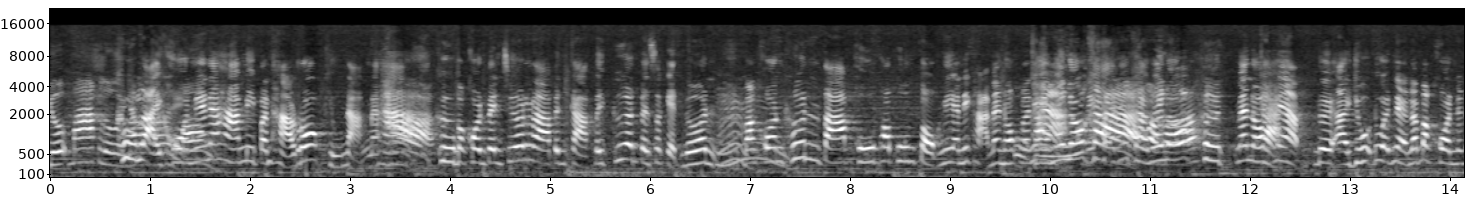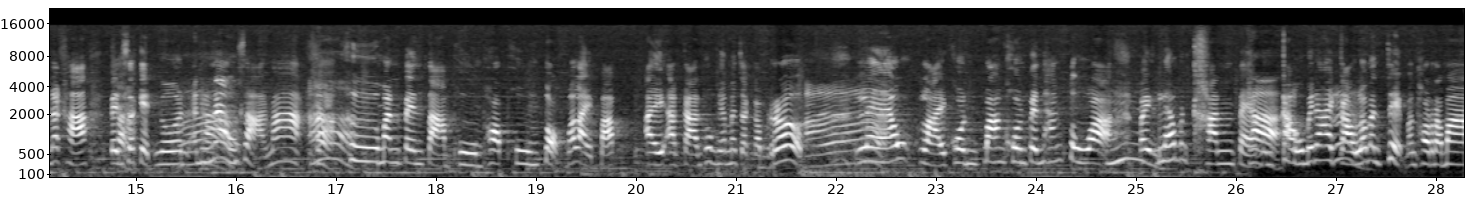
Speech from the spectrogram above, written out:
เยอะมากเลยคือหลายคนเนี่ยนะคะมีปัญหาโรคผิวหนังนะคะ ค่ะคือบางคนเป็นเชื้อราเป็นกากเป็นเกลื่อนเป็นสะเก็ดเงิน บางคนขึ้นตาภูมิพอภูมิตกนี่อันนี้ขาแม่นกแล้วเนี่ยขาแม่นกค่ะนี่ขาแม่นกคือแม่นกค่ะเนี่ยโดยอายุด้วยเนี่ยแล้วบางคนเนี่ยนะคะ เป็นค่ะสะเก็ดเงิน อันนี้น่าสงสารมากค่ะ คือมันเป็นตามภูมิพอภูมิตกเมื่อไหร่ปั๊บไออาการพวกนี้มันจะกำเริบ อ่า แล้วหลายคนบางคนเป็นทั้งตัว ไปแล้วมันคันแต่มันค่ะเกาไม่ได้เกาแล้วมันเจ็บมันทรมา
